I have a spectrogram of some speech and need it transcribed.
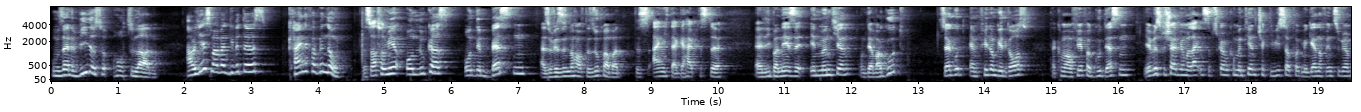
um seine Videos ho- hochzuladen. Aber jedes Mal, wenn Gewitter ist, keine Verbindung. Das war's von mir und Lukas und dem besten, also wir sind noch auf der Suche, aber das ist eigentlich der gehypteste äh, Libanese in München und der war gut. Sehr gut, Empfehlung geht raus. Da kann man auf jeden Fall gut essen. Ihr wisst Bescheid, wie man liken, subscriben, kommentieren. Checkt die Visa, folgt mir gerne auf Instagram.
